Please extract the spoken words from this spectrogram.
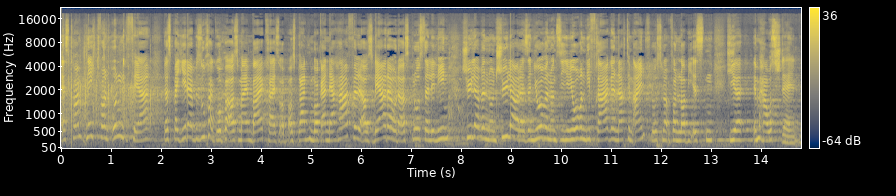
Es kommt nicht von ungefähr, dass bei jeder Besuchergruppe aus meinem Wahlkreis, ob aus Brandenburg an der Havel, aus Werder oder aus Kloster Lelin, Schülerinnen und Schüler oder Seniorinnen und Senioren die Frage nach dem Einfluss von Lobbyisten hier im Haus stellen.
